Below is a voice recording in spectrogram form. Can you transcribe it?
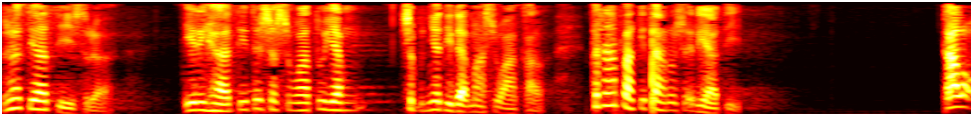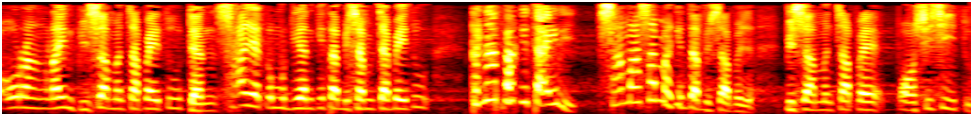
Sudah hati-hati, sudah. Iri hati itu sesuatu yang sebenarnya tidak masuk akal. Kenapa kita harus iri hati? Kalau orang lain bisa mencapai itu dan saya kemudian kita bisa mencapai itu, kenapa kita iri? Sama-sama kita bisa bisa mencapai posisi itu.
